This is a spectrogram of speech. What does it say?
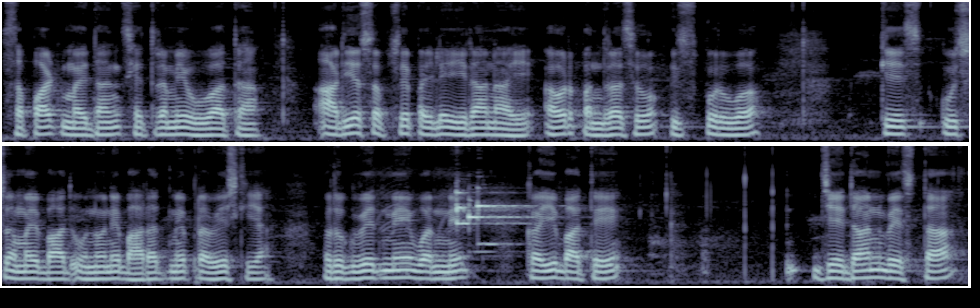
सपाट मैदान क्षेत्र में हुआ था। आर्य सबसे पहले ईरान आए और 1500 ईस पूर्व के कुछ समय बाद उन्होंने भारत में प्रवेश किया। ऋग्वेद में वर्णित कई बातें जेदान वेस्ता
